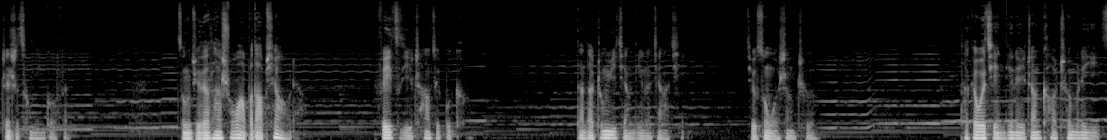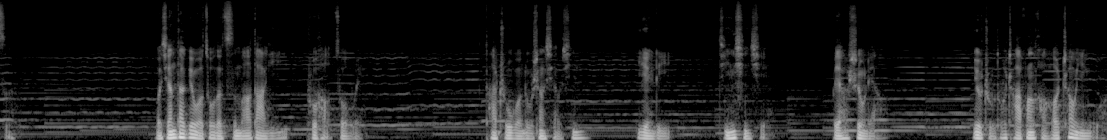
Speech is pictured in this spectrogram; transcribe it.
真是聪明过分。总觉得他说话不大漂亮，非自己插嘴不可。但他终于讲定了价钱，就送我上车。他给我拣定了一张靠车门的椅子，我将他给我做的紫毛大衣铺好座位。他嘱我路上小心，夜里警醒些，不要受凉。又嘱托茶房好好照应我。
